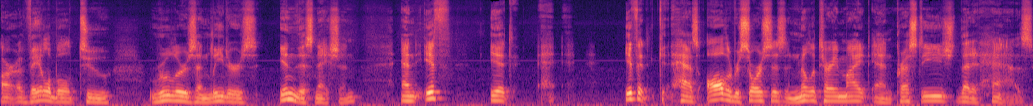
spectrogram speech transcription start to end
are available to rulers and leaders in this nation, and if it if it has all the resources and military might and prestige that it has,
